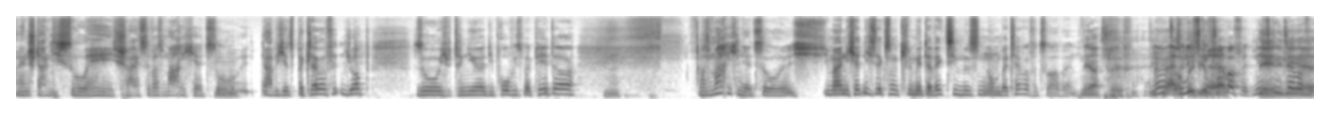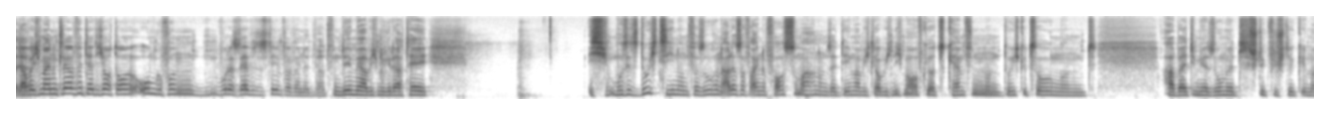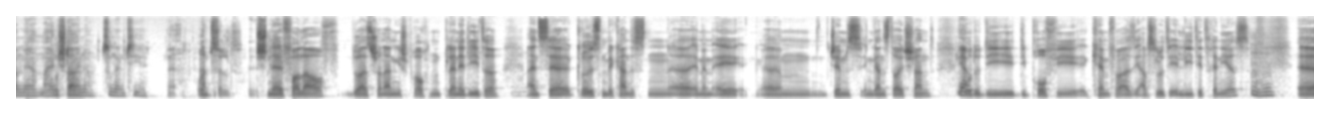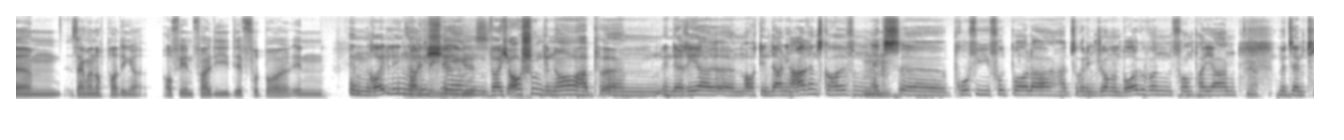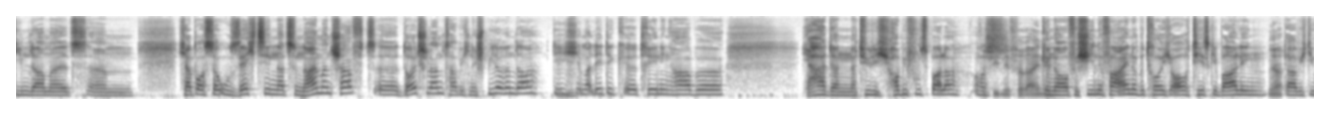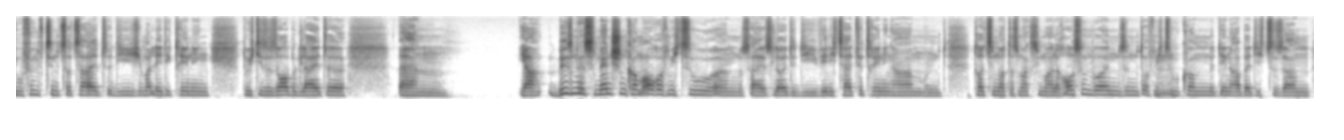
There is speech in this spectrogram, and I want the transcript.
Und dann stand ich so, hey, scheiße, was mache ich jetzt? So, habe ich jetzt bei Cleverfit einen Job? So, ich trainiere die Profis bei Peter. Was mache ich denn jetzt so? Ich, ich meine, ich hätte nicht 600 Kilometer wegziehen müssen, um bei Cleverfit zu arbeiten. Ja, safe. Ne? Also nichts gegen Cleverfit, nichts Nee, gegen nee, nee, Cleverfit. ja. Aber ich meine, Cleverfit hätte ich auch da oben gefunden, wo dasselbe System verwendet wird. Von dem her habe ich mir gedacht, hey, ich muss jetzt durchziehen und versuchen, alles auf eigene Faust zu machen. Und seitdem habe ich, glaube ich, nicht mehr aufgehört zu kämpfen und durchgezogen und arbeite mir somit Stück für Stück immer mehr Meilensteine zu meinem Ziel. Ja, Und absolut. Schnellvorlauf, du hast schon angesprochen, Planet Eater, eins der größten, bekanntesten äh, MMA-Gyms in ganz Deutschland, Ja. wo du die, die Profi-Kämpfer, also die absolute Elite trainierst. Mhm. Ähm, sagen wir mal noch ein paar Dinge. Auf jeden Fall die, der Football in In Reutlingen, hab Reutlingen, ich, ähm, war ich auch schon, genau. Habe ähm, in der Reha ähm, auch den Dani Ahrens geholfen, Mhm. Ex-Profi-Footballer, hat sogar den German Ball gewonnen vor ein paar Jahren mit seinem Team damals. Ähm, ich habe aus der U16-Nationalmannschaft äh, Deutschland, habe ich eine Spielerin da, die Mhm. ich im Athletiktraining habe. Ja, dann natürlich Hobbyfußballer. Aus, Verschiedene Vereine. Genau, verschiedene Vereine betreue ich auch. TSG Baling, Ja. da habe ich die U15 zurzeit, die ich im Athletiktraining durch die Saison begleite. Ähm, ja, Business-Menschen kommen auch auf mich zu. Ähm, das heißt, Leute, die wenig Zeit für Training haben und trotzdem noch das Maximale rausholen wollen, sind auf mich Mhm. zugekommen. Mit denen arbeite ich zusammen.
